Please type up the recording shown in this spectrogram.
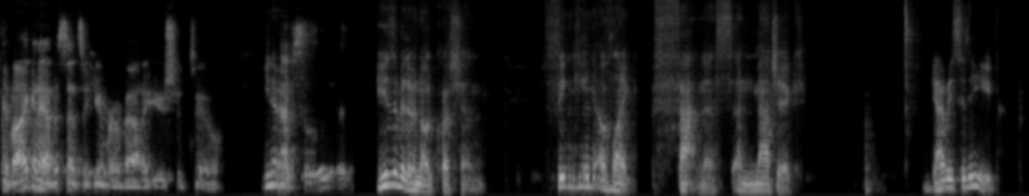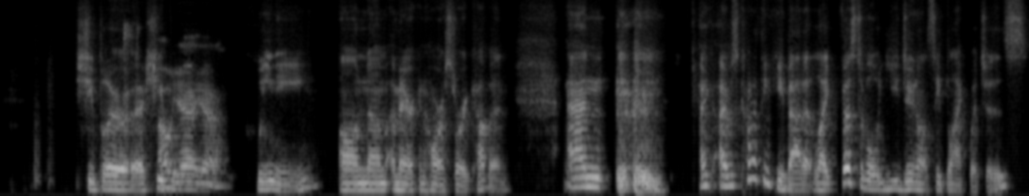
if I can have a sense of humor about it, you should too. You know, absolutely. Here's a bit of an odd question. Thinking of like fatness and magic, Gabby Sidibe, she played uh, she oh yeah yeah Queenie on um, American Horror Story Coven, and I, I, was kind of thinking about it. Like, first of all, you do not see black witches.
